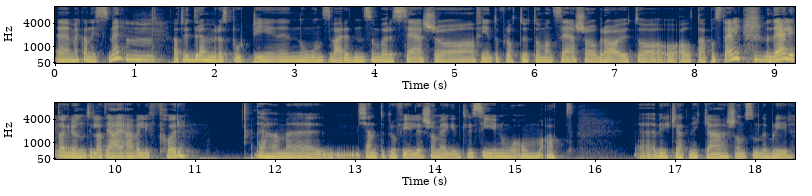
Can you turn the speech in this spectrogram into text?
eh, mekanismer. Mm. At vi drømmer oss bort i noens verden som bare ser så fint og flott ut, og man ser så bra ut, og, og alt er på stell. Men det er litt av grunnen til at jeg er veldig for det her med kjente profiler som egentlig sier noe om at virkeligheten ikke er sånn som det blir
